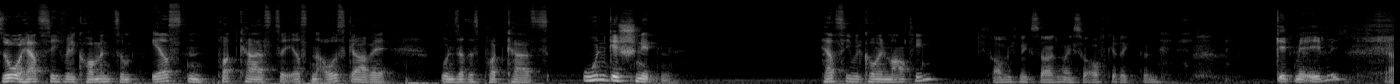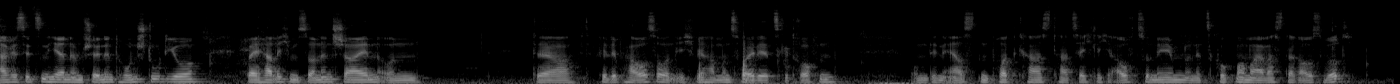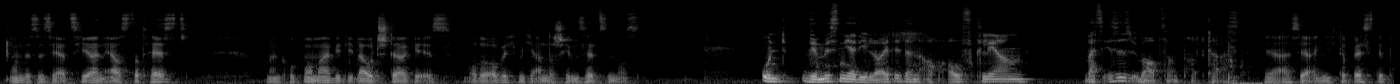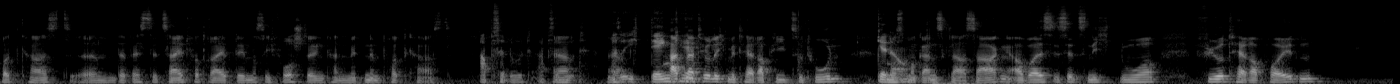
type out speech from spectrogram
So, herzlich willkommen zum ersten Podcast, zur ersten Ausgabe unseres Podcasts Ungeschnitten. Herzlich willkommen, Martin. Ich traue mich nichts sagen, weil ich so aufgeregt bin. Geht mir ähnlich. Ja, wir sitzen hier in einem schönen Tonstudio bei herrlichem Sonnenschein und der Philipp Hauser und ich, wir haben uns heute jetzt getroffen, um den ersten Podcast tatsächlich aufzunehmen. Und jetzt gucken wir mal, was daraus wird. Und das ist jetzt hier ein erster Test. Und dann gucken wir mal, wie die Lautstärke ist oder ob ich mich anders hinsetzen muss. Und wir müssen ja die Leute dann auch aufklären, was ist es überhaupt für ein Podcast? Ja, ist ja eigentlich der beste Podcast, ähm, der beste Zeitvertreib, den man sich vorstellen kann, mitten im Podcast. Absolut, absolut. Ja, also ja. ich denke. Hat natürlich mit Therapie zu tun, Genau. muss man ganz klar sagen, aber es ist jetzt nicht nur für Therapeuten.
